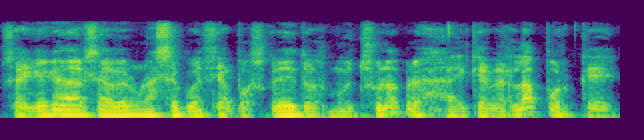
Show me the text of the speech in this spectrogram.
O sea, hay que quedarse a ver una secuencia postcréditos muy chula, pero hay que verla porque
